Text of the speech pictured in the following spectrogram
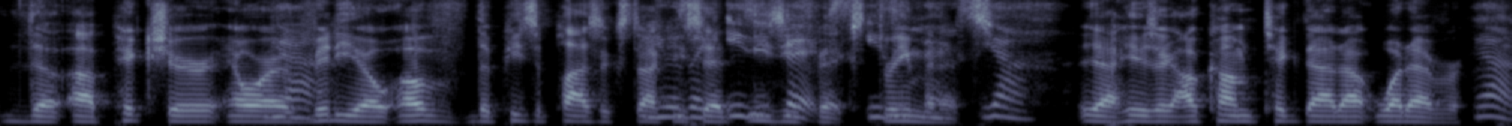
the a picture or Yeah. a video of the piece of plastic stuck he he, was said like, easy, fix, easy three fix." minutes Yeah. yeah he was like i'll come take that out whatever Yeah.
